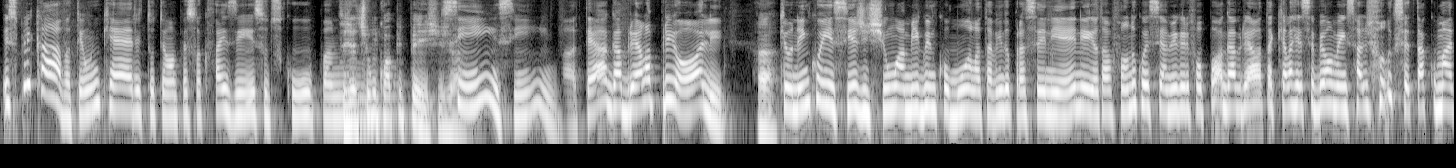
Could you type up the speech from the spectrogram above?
Explicava, tem um inquérito, tem uma pessoa que faz isso, desculpa. Você não- já tinha um copy-paste já? Sim, sim. Até a Gabriela Prioli, Ah. que eu nem conhecia, a gente tinha um amigo em comum, ela tá vindo pra CNN, e eu tava falando com esse amigo, ele falou, pô, a Gabriela tá aqui, ela recebeu uma mensagem falando que você tá com uma...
